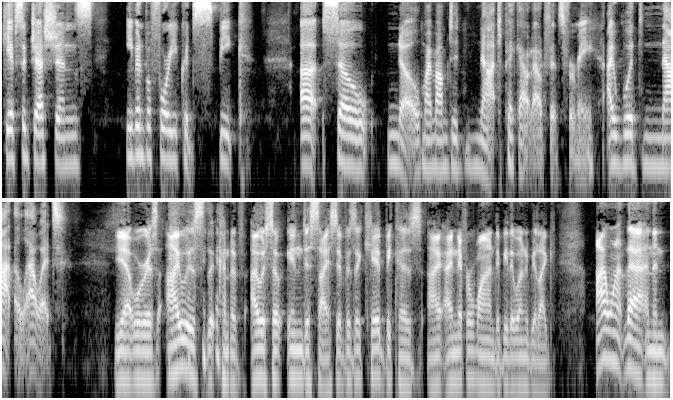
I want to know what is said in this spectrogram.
give suggestions, even before you could speak. Uh, so no, my mom did not pick out outfits for me. I would not allow it. Yeah, whereas I was the kind of I was so indecisive as a kid because I, I never wanted to be the one to be like, I want that, and then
